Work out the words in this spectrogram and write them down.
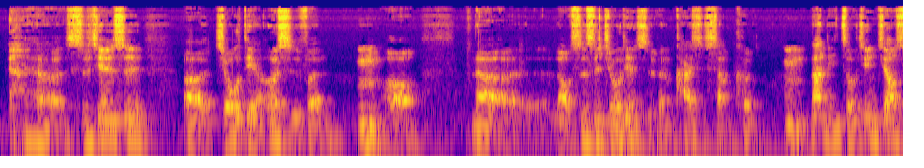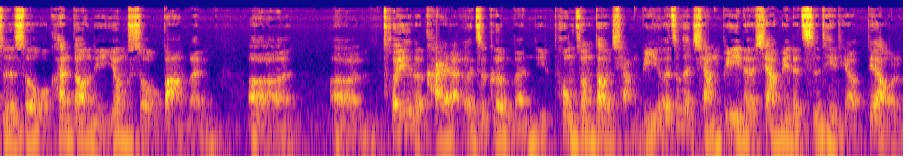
呃，时间是呃九点二十分。嗯。哦，那老师是九点十分开始上课。嗯。那你走进教室的时候，我看到你用手把门，呃。呃，推了开来，而这个门你碰撞到墙壁，而这个墙壁呢，下面的磁铁条掉了。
